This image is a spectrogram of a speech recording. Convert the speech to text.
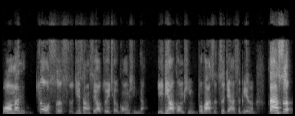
我们做事实际上是要追求公平的，一定要公平，不管是自己还是别人。但是，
